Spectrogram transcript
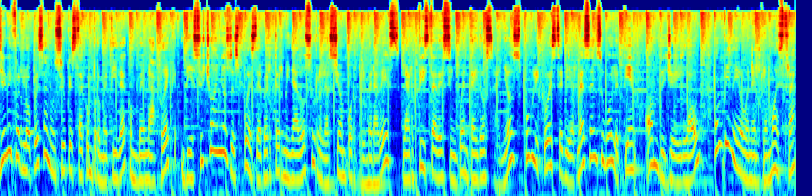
Jennifer López anunció que está comprometida con Ben Affleck 18 años después de haber terminado su relación por primera vez. La artista de 52 años publicó este viernes en su boletín On the J Low un video en el que muestra,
